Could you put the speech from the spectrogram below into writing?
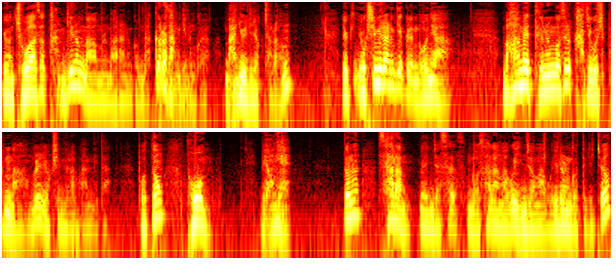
이건 좋아서 당기는 마음을 말하는 겁니다. 끌어당기는 거예요. 만유 인력처럼. 욕- 욕심이라는 게 그래 뭐냐? 마음에 드는 것을 가지고 싶은 마음을 욕심이라고 합니다. 보통 돈, 명예 또는 사람, 이제 사- 뭐 사랑하고 인정하고 이런 것들이죠.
